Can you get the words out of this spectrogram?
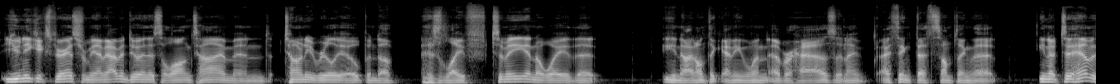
unique experience for me. I mean, I've been doing this a long time, and Tony really opened up his life to me in a way that you know I don't think anyone ever has, and I I think that's something that you know, to him,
